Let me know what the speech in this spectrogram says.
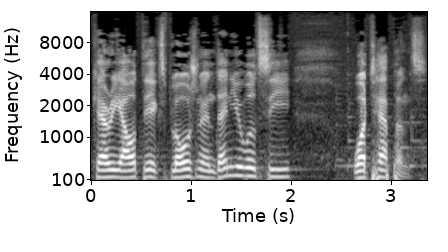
carry out the explosion and then you will see what happens.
